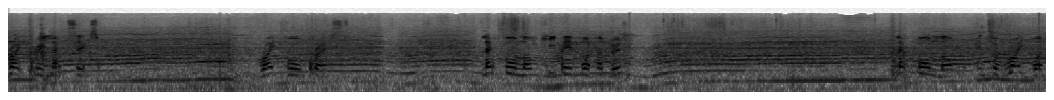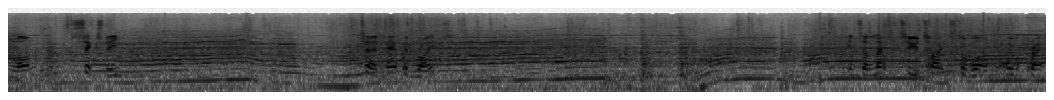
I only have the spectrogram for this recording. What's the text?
right 3 left 6, right 4 crest, left 4 long, keep in 100. Left 4 long, into right 1 long, 60. Turn hairpin right. Into left 2 tights to 1, over crest,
